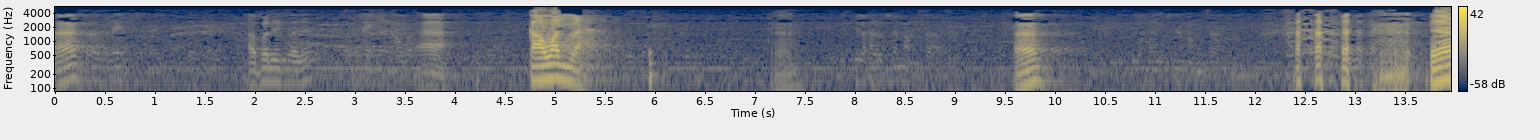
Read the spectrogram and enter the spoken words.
Hah? Apa istilahnya? Nah, kawan lah. Hah? ya.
